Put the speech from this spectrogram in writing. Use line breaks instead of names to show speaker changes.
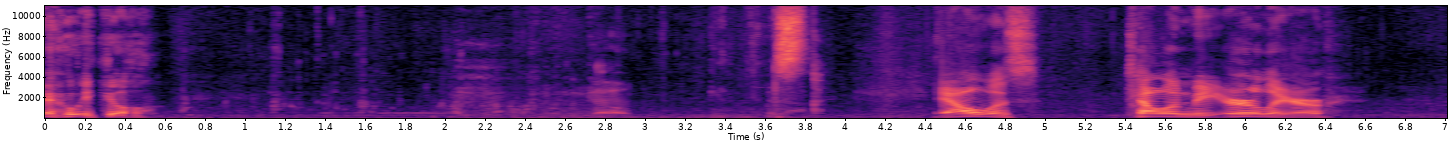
there we go. Al was telling me earlier,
